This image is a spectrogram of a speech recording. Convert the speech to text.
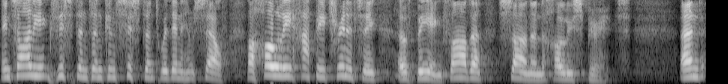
Entirely existent and consistent within himself. A holy, happy trinity of being Father, Son, and Holy Spirit. And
